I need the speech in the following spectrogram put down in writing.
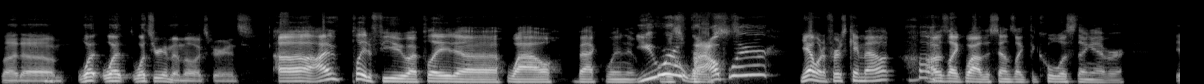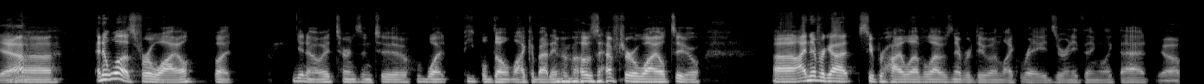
But um, what what what's your MMO experience? Uh, I've played a few. I played uh WoW back when it was You were a WoW player? Yeah, when it first came out, Huh. I was like, "Wow, this sounds like the coolest thing ever." yeah. uh, and it was for a while, but you know, it turns into what people don't like about MMOs after a while too. Uh, I never got super high level. I was never doing like raids or anything like that. yeah.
